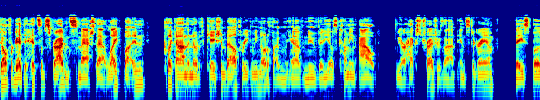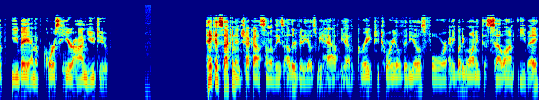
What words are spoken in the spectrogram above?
Don't forget to hit subscribe and smash that like button. Click on the notification bell where you can be notified when we have new videos coming out. We are Heck's Treasures on Instagram, Facebook, eBay, and of course here on YouTube. Take a second and check out some of these other videos we have. We have great tutorial videos for anybody wanting to sell on eBay,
